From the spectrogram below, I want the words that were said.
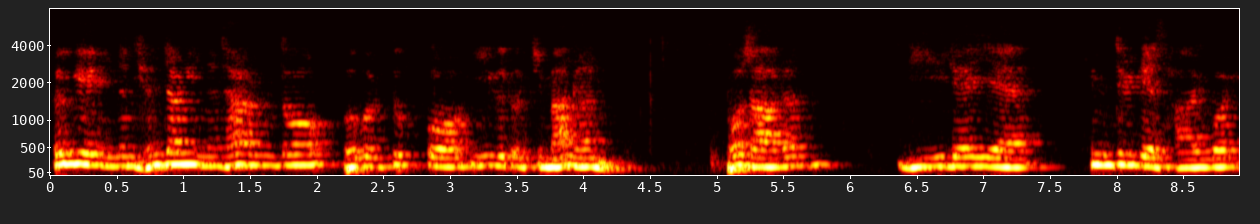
거기에 있는 현장에 있는 사람도 법을 듣고 이익을 얻지만은 보살은 미래에 힘들게 살고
